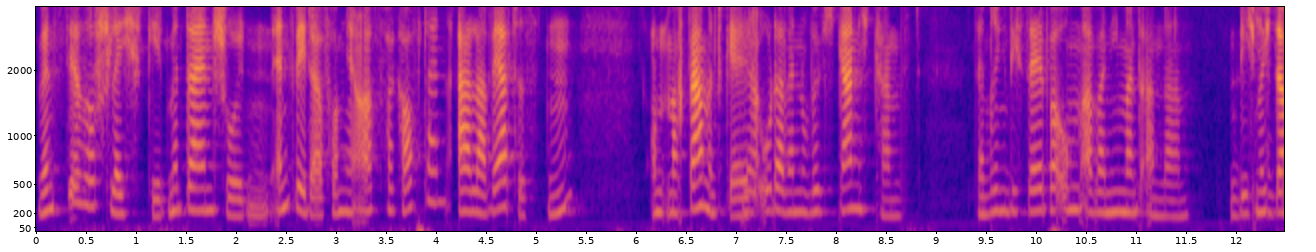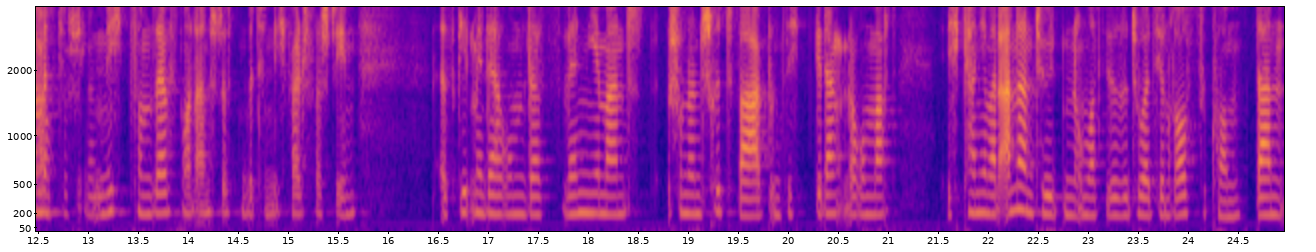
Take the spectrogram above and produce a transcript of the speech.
wenn es dir so schlecht geht mit deinen Schulden, entweder von mir aus verkauf deinen Allerwertesten und mach damit Geld, ja. oder wenn du wirklich gar nicht kannst, dann bring dich selber um, aber niemand anderen. Und ich, ich möchte damit so nicht zum Selbstmord anstiften, bitte nicht falsch verstehen. Es geht mir darum, dass wenn jemand schon einen Schritt wagt und sich Gedanken darum macht, ich kann jemand anderen töten, um aus dieser Situation rauszukommen, dann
